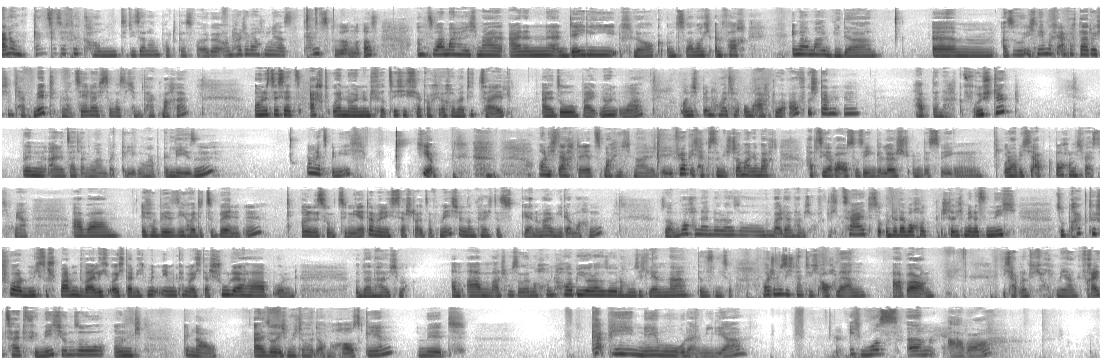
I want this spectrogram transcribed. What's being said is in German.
Hallo und ganz herzlich willkommen zu dieser neuen Podcast-Folge. Und heute machen wir was ganz Besonderes. Und zwar mache ich mal einen Daily Vlog. Und zwar mache ich einfach immer mal wieder. Ähm, also, ich nehme euch einfach dadurch den Tag mit und erzähle euch so, was ich am Tag mache. Und es ist jetzt 8.49 Uhr. Ich sage euch auch immer die Zeit. Also bald 9 Uhr. Und ich bin heute um 8 Uhr aufgestanden, habe danach gefrühstückt bin eine Zeit lang in meinem Bett gelegen und habe gelesen. Und jetzt bin ich hier. Und ich dachte, jetzt mache ich mal eine Daily Vlog. Ich habe es nämlich schon mal gemacht, habe sie aber aus Versehen gelöscht und deswegen, oder habe ich sie abgebrochen, ich weiß nicht mehr. Aber ich probiere sie heute zu beenden. Und es funktioniert, dann bin ich sehr stolz auf mich und dann kann ich das gerne mal wieder machen. So am Wochenende oder so, weil dann habe ich auch wirklich Zeit. So unter der Woche stelle ich mir das nicht so praktisch vor und nicht so spannend, weil ich euch da nicht mitnehmen kann, weil ich da Schule habe und, und dann habe ich am Abend manchmal sogar noch ein Hobby oder so, noch muss ich lernen. Na, das ist nicht so. Heute muss ich natürlich auch lernen, aber ich habe natürlich auch mehr Freizeit für mich und so und genau. Also ich möchte heute auch noch rausgehen mit Capi, Nemo oder Emilia. Ich muss ähm, aber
